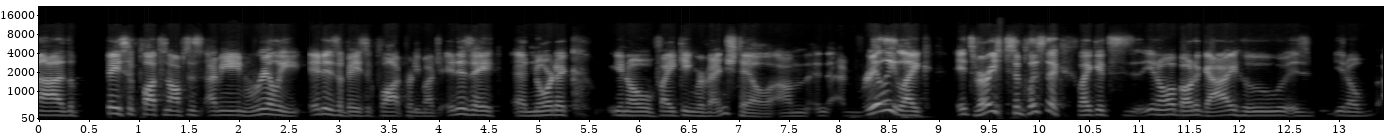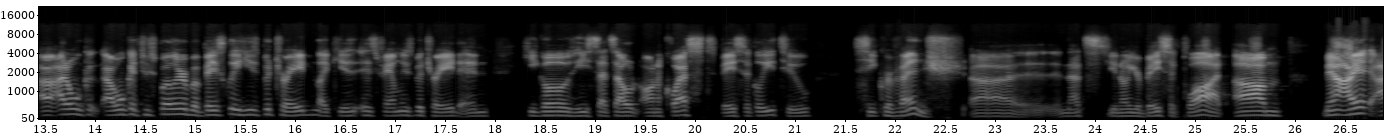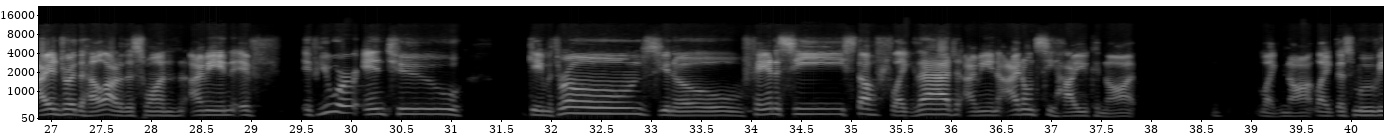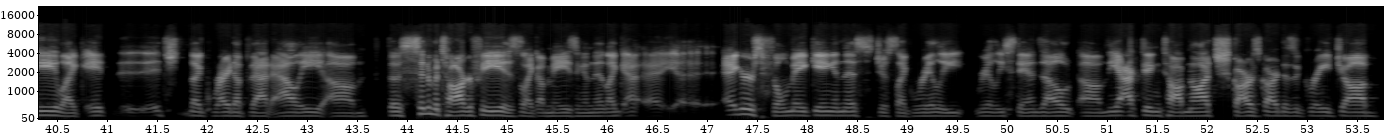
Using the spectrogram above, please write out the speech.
uh the basic plot synopsis, I mean, really, it is a basic plot pretty much. It is a, a Nordic, you know, Viking revenge tale. Um and really like it's very simplistic. Like it's you know about a guy who is you know I, I don't I won't get too spoiler, but basically he's betrayed. Like his his family's betrayed, and he goes he sets out on a quest basically to seek revenge. Uh, and that's you know your basic plot. Um, man, I I enjoyed the hell out of this one. I mean, if if you were into Game of Thrones, you know, fantasy stuff like that, I mean, I don't see how you could not like not like this movie like it it's like right up that alley. Um the cinematography is like amazing and then like Eggers filmmaking in this just like really really stands out. Um the acting top notch Skarsgård does a great job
